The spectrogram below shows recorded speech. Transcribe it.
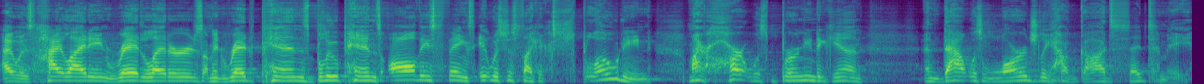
I was highlighting red letters, I mean, red pens, blue pens, all these things. It was just like exploding. My heart was burning again. And that was largely how God said to me,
